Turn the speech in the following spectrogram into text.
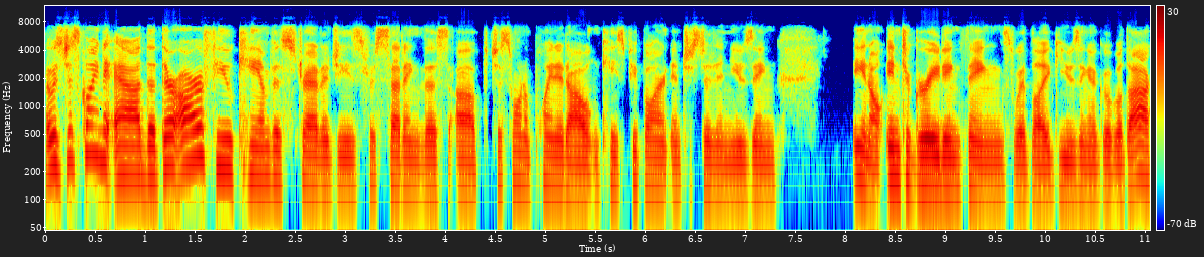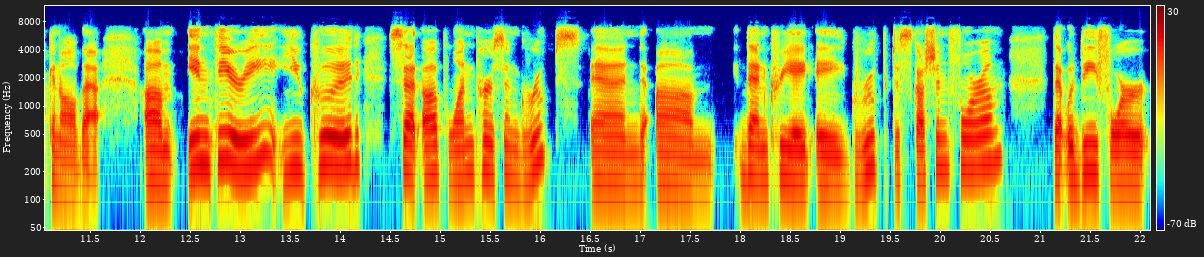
I was just going to add that there are a few Canvas strategies for setting this up. Just want to point it out in case people aren't interested in using, you know, integrating things with like using a Google Doc and all that. Um, in theory, you could set up one person groups and um, then create a group discussion forum that would be for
